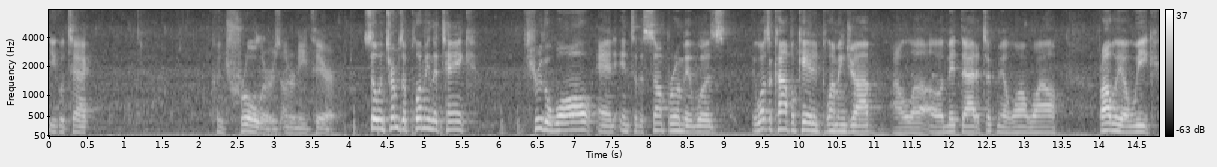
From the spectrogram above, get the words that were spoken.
Ecotech controllers underneath here. So in terms of plumbing the tank through the wall and into the sump room, it was it was a complicated plumbing job. I'll uh, I'll admit that it took me a long while, probably a week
